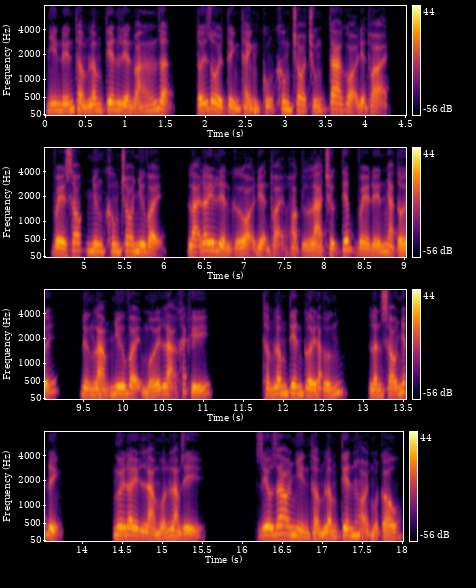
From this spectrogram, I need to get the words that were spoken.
nhìn đến thẩm lâm tiên liền oán giận, tới rồi tỉnh thành cũng không cho chúng ta gọi điện thoại, về sau nhưng không cho như vậy, lại đây liền cứ gọi điện thoại hoặc là trực tiếp về đến nhà tới, đừng làm như vậy mới lạ khách khí. Thẩm lâm tiên cười đáp ứng, lần sau nhất định. Ngươi đây là muốn làm gì? Diêu giao nhìn thẩm lâm tiên hỏi một câu.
